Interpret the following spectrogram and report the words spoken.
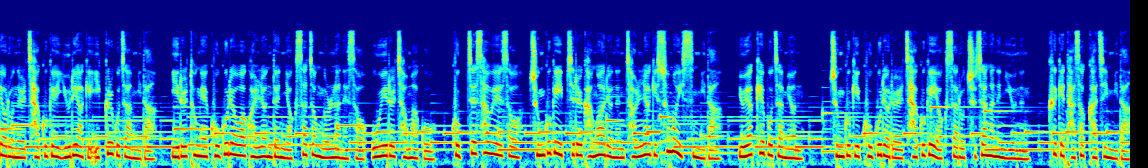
여론을 자국에 유리하게 이끌고자 합니다. 이를 통해 고구려와 관련된 역사적 논란에서 우위를 점하고 국제사회에서 중국의 입지를 강화하려는 전략이 숨어 있습니다. 요약해보자면 중국이 고구려를 자국의 역사로 주장하는 이유는 크게 다섯 가지입니다.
